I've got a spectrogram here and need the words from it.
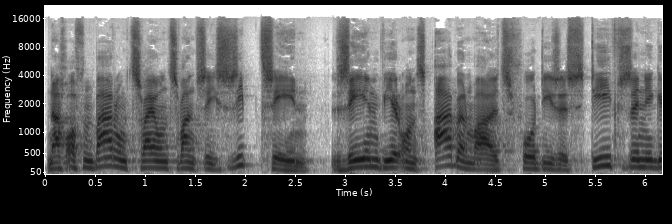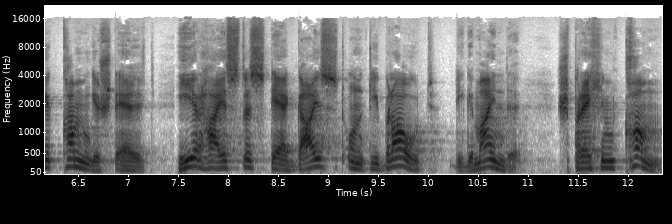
Nach Offenbarung 22, 17 sehen wir uns abermals vor dieses tiefsinnige Komm gestellt. Hier heißt es, der Geist und die Braut, die Gemeinde, sprechen Komm.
